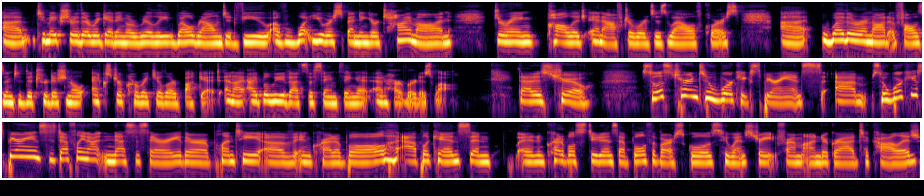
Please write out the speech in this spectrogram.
um, to make sure that we're getting a really well rounded view of what you were spending your time on during college and afterwards as well, of course, uh, whether or not it falls into the traditional extracurricular bucket. And I, I believe that's the same thing at, at Harvard as well. That is true. So let's turn to work experience. Um, so, work experience is definitely not necessary. There are plenty of incredible applicants and, and incredible students at both of our schools who went straight from undergrad to college.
